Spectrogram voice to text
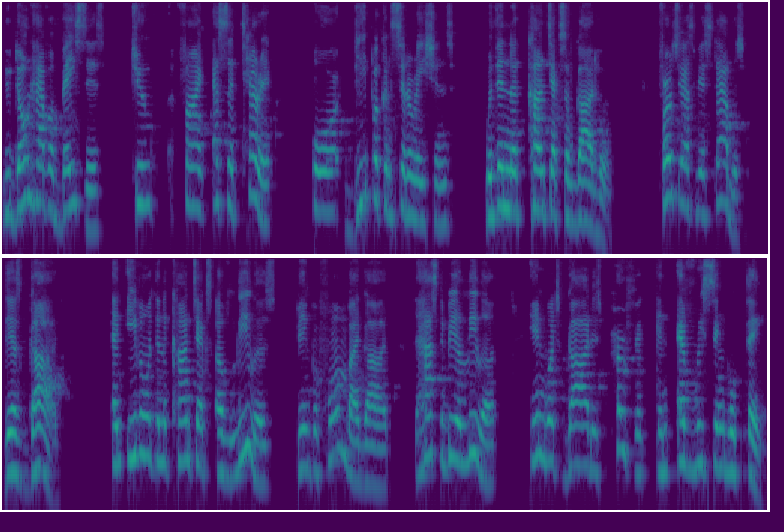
you don't have a basis to find esoteric or deeper considerations within the context of Godhood. First, it has to be established there's God. And even within the context of Leelas being performed by God, there has to be a Leela in which God is perfect in every single thing.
